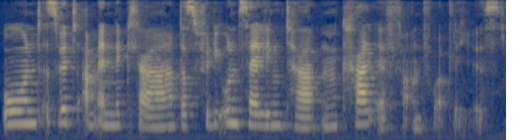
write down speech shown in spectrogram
Und es wird am Ende klar, dass für die unzähligen Taten Karl F. verantwortlich ist.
